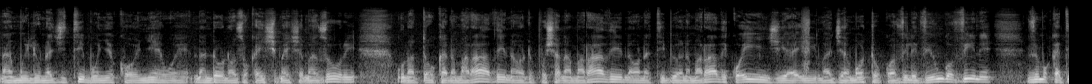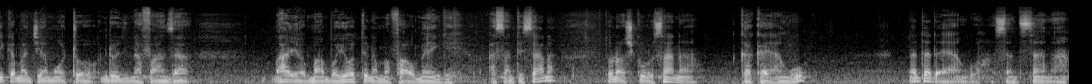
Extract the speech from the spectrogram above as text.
na mwili unajitibu wenyewe kwa wenyewe, na ndio unaweza ukaishi maisha mazuri, unatoka na maradhi na unaepusha na maradhi na unatibiwa na maradhi kwa hii njia hii maji ya moto, kwa vile viungo vine vimo katika maji ya moto, ndio linafanza hayo mambo yote na mafao mengi. Asante sana, tunawashukuru sana kaka yangu na dada yangu, asante sana.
